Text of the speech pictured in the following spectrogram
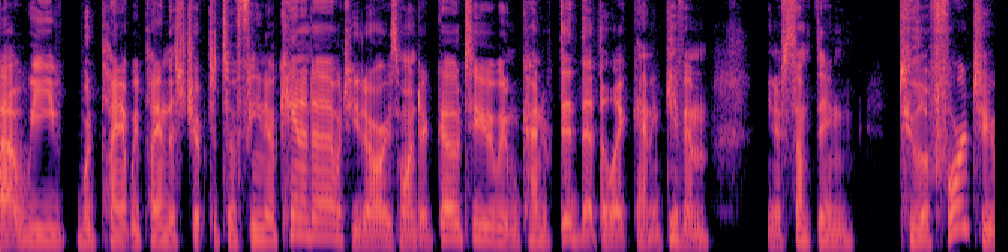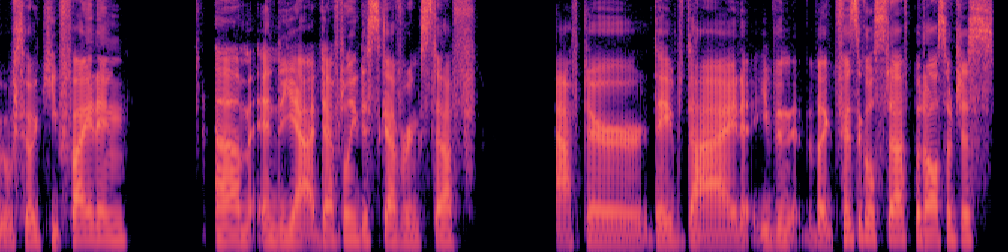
uh, we would plan we planned this trip to Tofino, Canada, which he'd always wanted to go to. And We kind of did that to like kind of give him, you know, something to look forward to. So I keep fighting. Um, and yeah, definitely discovering stuff after they've died, even like physical stuff, but also just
